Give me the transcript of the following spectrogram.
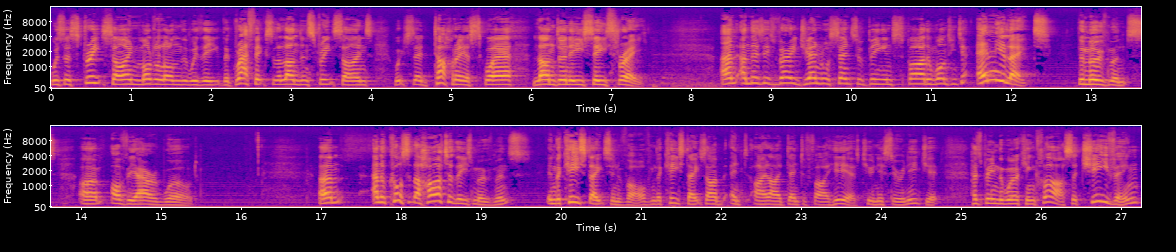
was a street sign modelled on the, with the, the graphics of the London street signs, which said Tahrir Square, London EC3. And, and there's this very general sense of being inspired and wanting to emulate the movements um, of the Arab world. Um, and of course, at the heart of these movements, in the key states involved, and the key states I identify here Tunisia and Egypt, has been the working class achieving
